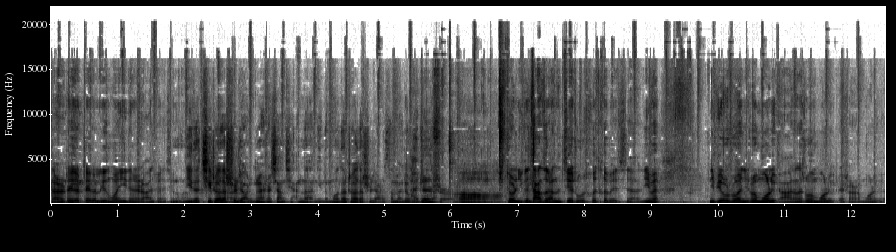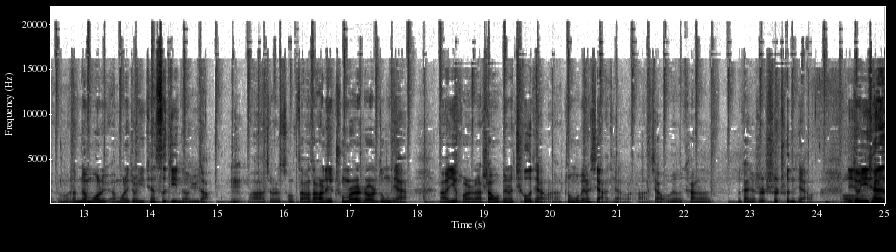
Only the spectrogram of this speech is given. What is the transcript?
但是这个这个灵魂一定是安全性的。你的汽车的视角永远是向前的，你的摩托车的视角是三百六十度。还真是。啊，就是你跟大自然的接触会特别近，因为你比如说你说摩旅啊，刚才说摩旅这事儿，摩旅什么叫摩旅啊？摩旅就是一天四季你都遇到，嗯啊，就是从早上早上你出门的时候是冬天，啊一会儿呢上午变成秋天了，中午变成夏天了，啊下午又看看就感觉是是春天了，你就一天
